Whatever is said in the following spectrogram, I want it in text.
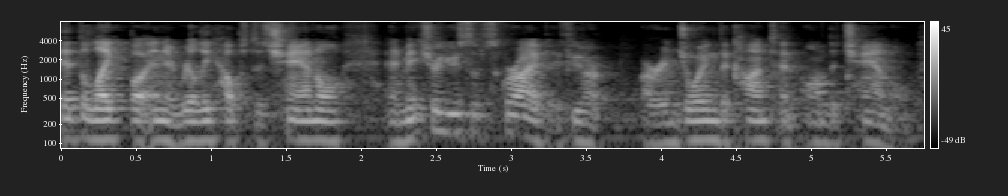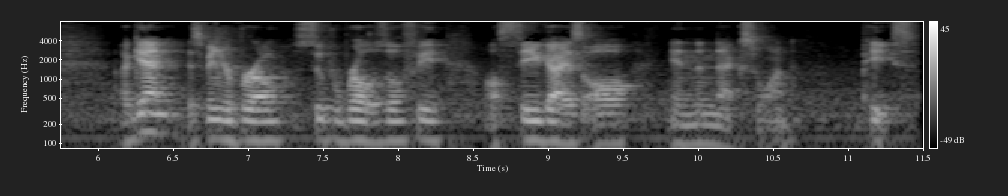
hit the like button. It really helps the channel. And make sure you subscribe if you are, enjoying the content on the channel. Again, it's been your bro, Super Bro Zulfi. I'll see you guys all in the next one. Peace.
